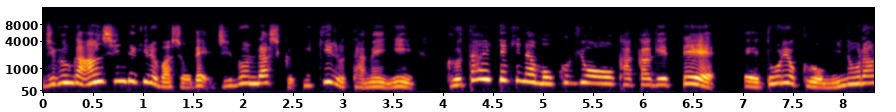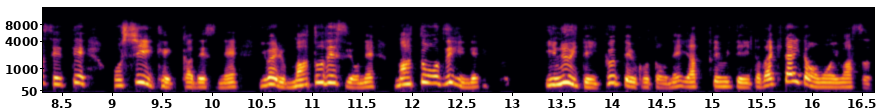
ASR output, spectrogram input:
自分が安心できる場所で自分らしく生きるために具体的な目標を掲げて、え努力を実らせて欲しい結果ですね。いわゆる的ですよね。的をぜひね、射抜いていくっていうことをね、やってみていただきたいと思います。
